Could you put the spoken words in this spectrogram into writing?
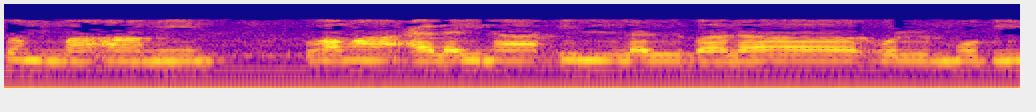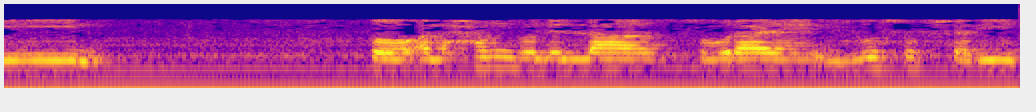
ثم آمین۔ وما علینا الا البلاغ المبین۔ تو الحمد للہ سورہ یوسف شریف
